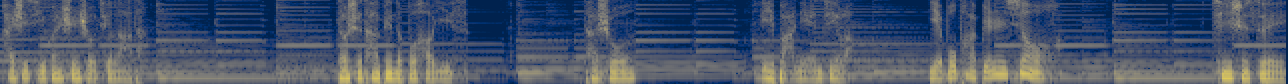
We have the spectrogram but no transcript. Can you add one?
还是习惯伸手去拉他。倒是他变得不好意思，他说。一把年纪了，也不怕别人笑话。七十岁，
